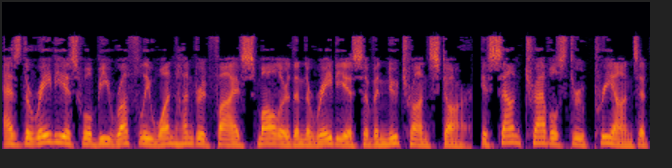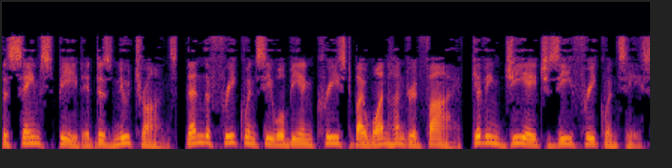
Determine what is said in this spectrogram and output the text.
As the radius will be roughly 105 smaller than the radius of a neutron star, if sound travels through preons at the same speed it does neutrons, then the frequency will be increased by 105, giving GHZ frequencies.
